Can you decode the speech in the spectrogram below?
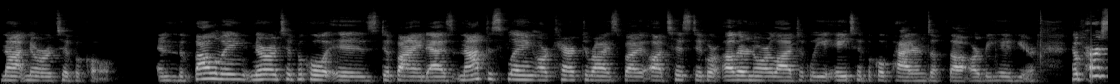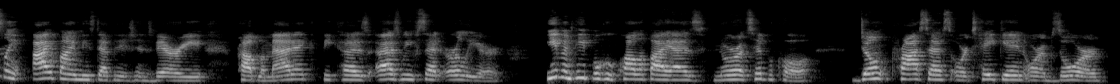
not neurotypical. And the following neurotypical is defined as not displaying or characterized by autistic or other neurologically atypical patterns of thought or behavior. Now, personally, I find these definitions very problematic because, as we've said earlier, even people who qualify as neurotypical don't process or take in or absorb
